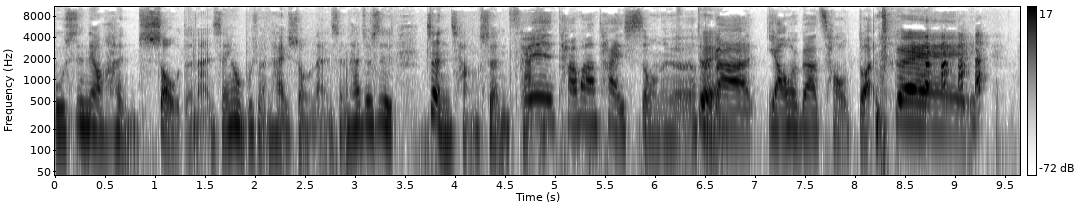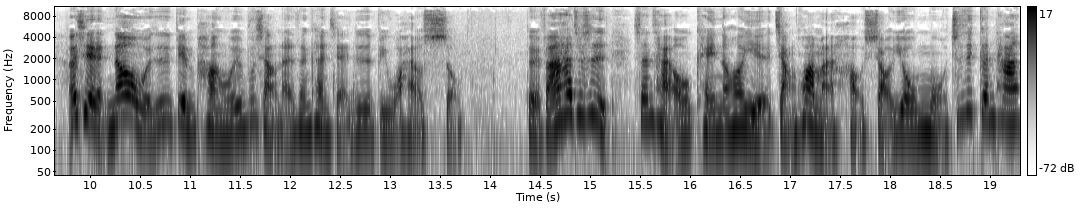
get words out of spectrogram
不是那种很瘦的男生，因为我不喜欢太瘦男生，他就是正常身材。因为他怕太瘦，那个会把腰会被他超短。对，而且你知道我就是变胖，我就不想男生看起来就是比我还要瘦。对，反正他就是身材 OK，然后也讲话蛮好笑、幽默，就是跟他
